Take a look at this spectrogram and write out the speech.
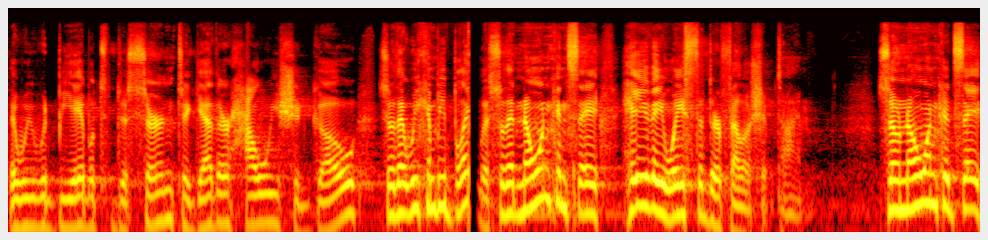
that we would be able to discern together how we should go so that we can be blameless, so that no one can say, hey, they wasted their fellowship time. So no one could say,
